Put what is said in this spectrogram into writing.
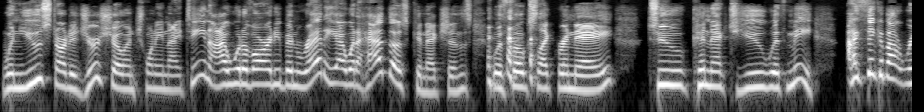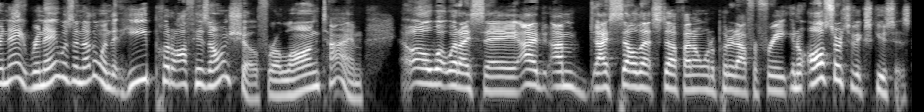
when you started your show in 2019, I would have already been ready. I would have had those connections with folks like Renee to connect you with me. I think about Renee. Renee was another one that he put off his own show for a long time. Oh, what would I say? I I'm I sell that stuff. I don't want to put it out for free. You know, all sorts of excuses.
